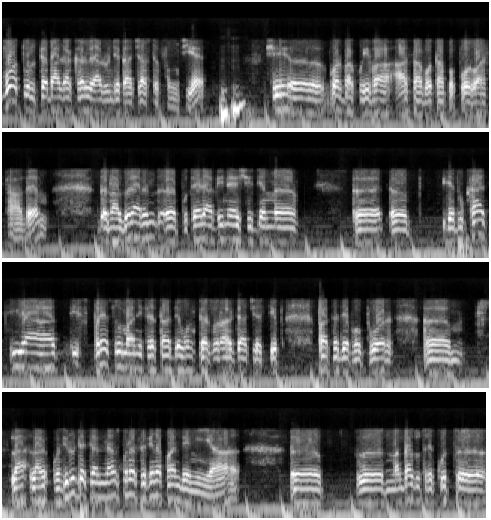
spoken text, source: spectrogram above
Votul pe baza căruia ajunge pe această funcție. Mhm. Și uh, vorba cuiva, asta a votat poporul, asta avem. În al doilea rând, uh, puterea vine și din uh, uh, uh, educația, disprețul manifestat de un personaj de acest tip față de popor. Uh, la, la Consiliul de Neamț, până să vină pandemia, uh, uh, în mandatul trecut uh,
